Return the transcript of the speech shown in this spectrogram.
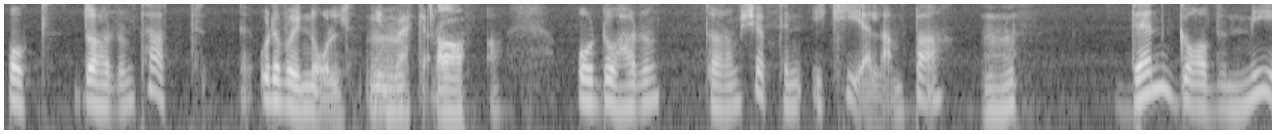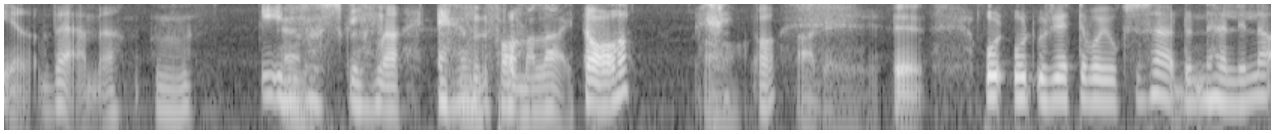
Och då hade de tagit, och det var ju noll Mm. inverkan. Ja. Och då hade, de, då hade de köpt en IKEA-lampa. Mm. Den gav mer värme Mm. i musklerna än Pharmalite. Ja, Ja. Ja. ja det, och, och, och vet, det var ju också så här, den här lilla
